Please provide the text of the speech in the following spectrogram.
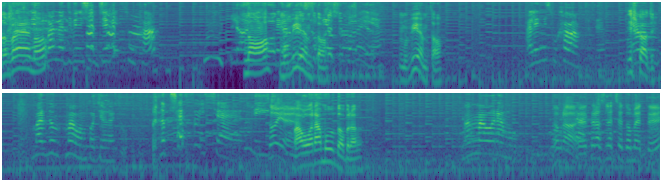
No we, no. 2 na 99, słucha? No, mówiłem to. wrażenie, Mówiłem to. Ale nie słuchałam wtedy. Nie Miałam szkodzi. Bardzo małą podzielność. No przesuń się! Ty. Co jest? Mało ramu, dobra. Mam mało ramu. Dobra, e, Tak. teraz lecę do mety.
